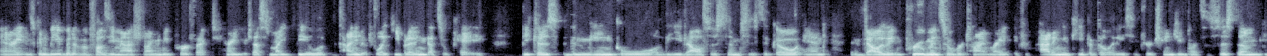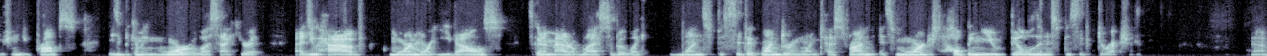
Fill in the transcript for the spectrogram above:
And right, it's going to be a bit of a fuzzy match, not going to be perfect. Right, your test might be a tiny bit flaky, but I think that's okay because the main goal of the eval systems is to go and evaluate improvements over time. Right, if you're adding new capabilities, if you're changing parts of the system, you're changing prompts, is it becoming more or less accurate? as you have more and more evals, it's going to matter less about like one specific one during one test run. It's more just helping you build in a specific direction. Yeah.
